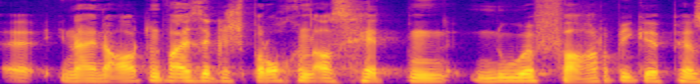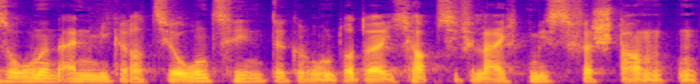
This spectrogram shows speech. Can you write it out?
äh, in einer Art und Weise gesprochen, als hätten nur farbige Personen einen Migrationshintergrund oder ich habe Sie vielleicht missverstanden.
